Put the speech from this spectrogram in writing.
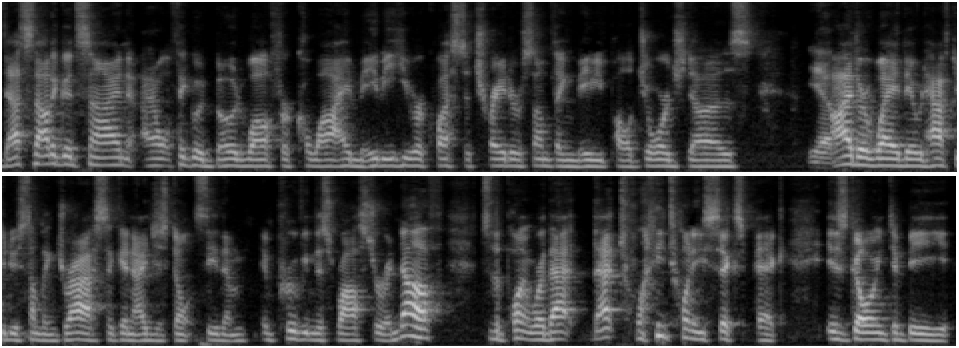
That's not a good sign. I don't think it would bode well for Kawhi. Maybe he requests a trade or something. Maybe Paul George does. yeah. Either way, they would have to do something drastic, and I just don't see them improving this roster enough to the point where that that 2026 pick is going to be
